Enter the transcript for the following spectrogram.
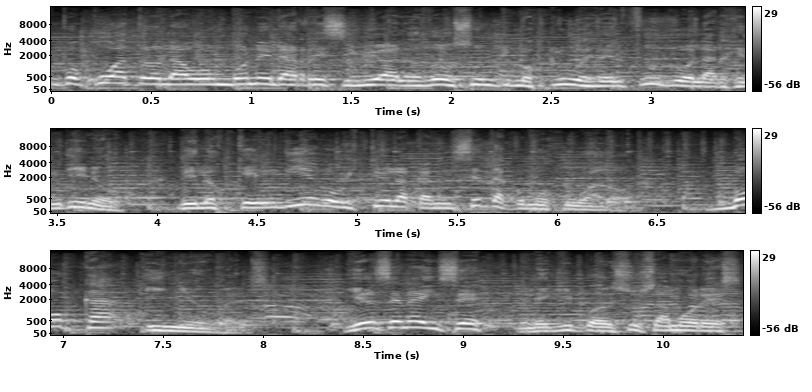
grupo 4, la bombonera recibió a los dos últimos clubes del fútbol argentino, de los que el Diego vistió la camiseta como jugador, Boca y Newells. Y el Ceneice, el equipo de sus amores,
